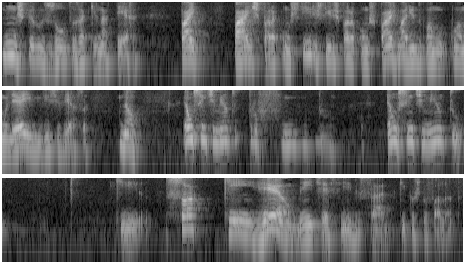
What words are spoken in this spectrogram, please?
uns pelos outros aqui na terra. Pai, pais para com os filhos, filhos para com os pais, marido com a, com a mulher e vice-versa. Não. É um sentimento profundo. É um sentimento que só quem realmente é filho sabe o que, que eu estou falando.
